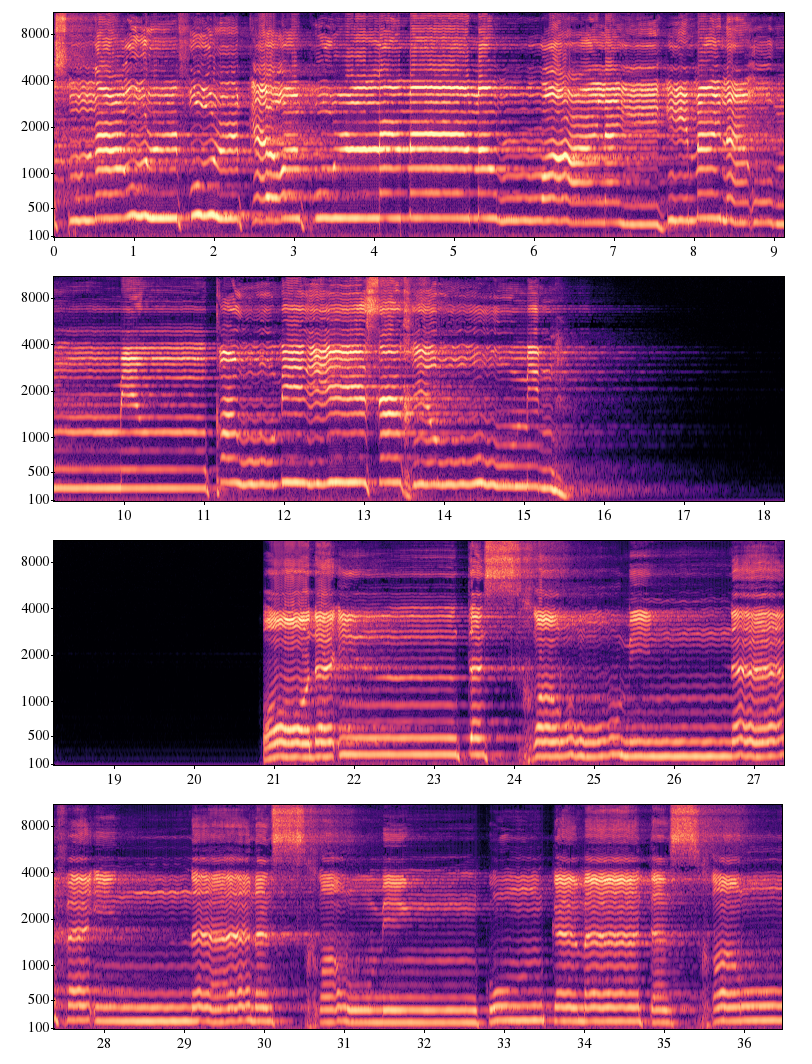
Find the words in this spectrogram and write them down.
ويصنع الفلك وكلما مر عليه ملأ من قومه سخروا منه. قال إن تسخروا تسخرون.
